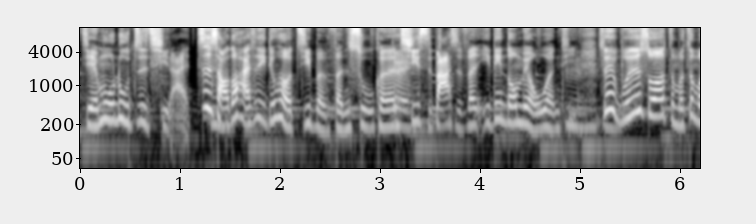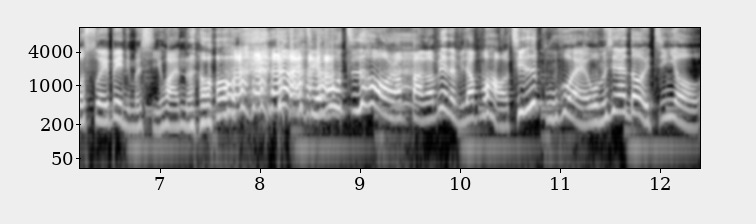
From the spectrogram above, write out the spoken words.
节目录制起来，至少都还是一定会有基本分数，可能七十八十分一定都没有问题。所以不是说怎么这这么衰被你们喜欢了，然后 就来节目之后，然后反而变得比较不好。其实不会，我们现在都已经有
